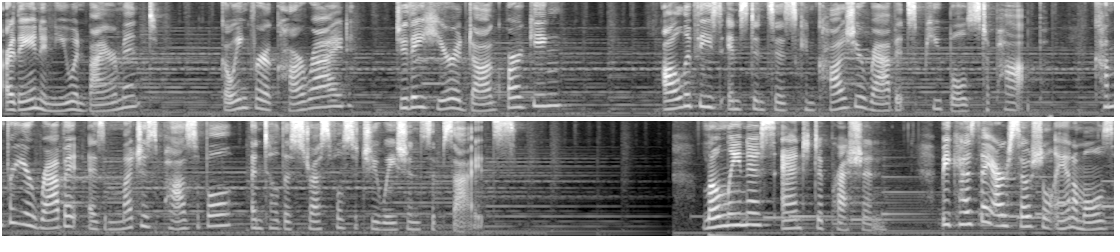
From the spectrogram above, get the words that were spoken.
Are they in a new environment? Going for a car ride? Do they hear a dog barking? All of these instances can cause your rabbit's pupils to pop. Comfort your rabbit as much as possible until the stressful situation subsides. Loneliness and depression. Because they are social animals,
